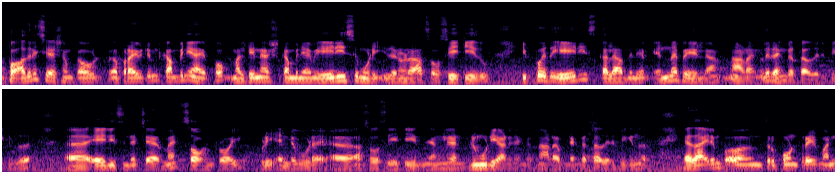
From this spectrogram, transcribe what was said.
അപ്പോൾ അതിനുശേഷം പ്രൈവറ്റ് ലിമിറ്റഡ് കമ്പനി ആയപ്പോൾ മൾട്ടിനാഷണൽ കമ്പനിയായ ഏരീസും കൂടി ഇതിനോട് അസോസിയേറ്റ് ചെയ്തു. ഇപ്പോൾ ഇത് ഏരീസ് കലാനിലയം എന്ന പേരിലാണ് നാടകങ്ങൾ രംഗത്ത് അവതരിപ്പിക്കുന്നത്. ഏരീസിന്റെ ചെയർമാൻ സോഹൻ റോയ് കൂടി എന്റെ കൂടെ അസോസിയേറ്റ് ചെയ്യുന്നു. ഞങ്ങൾ രണ്ടും കൂടിയാണ് രംഗ നാടകം രംഗത്ത് അവതരിപ്പിക്കുന്നത്. ഏതായാലും തൃപ്പൂണിത്തുറയിൽ വൻ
